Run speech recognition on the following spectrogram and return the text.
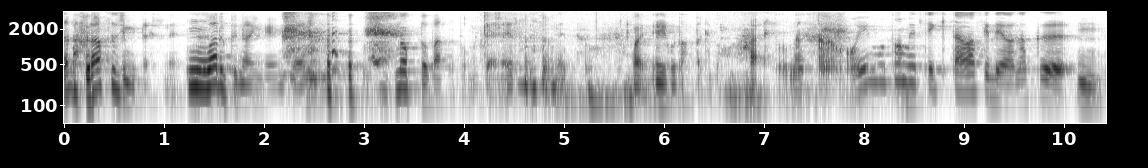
なんかフランス人みたいですね。うん、悪くないね、みたいな。not bad みたいなやつですよね。まあ、英語だったけど。はい。そうなんか追い求めてきたわけではなく、うん。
